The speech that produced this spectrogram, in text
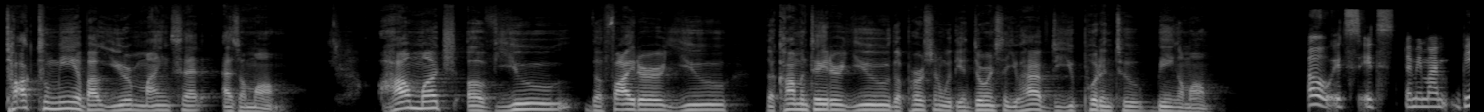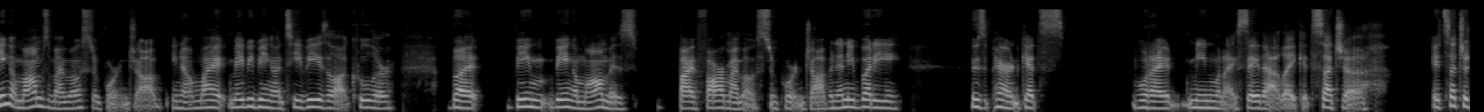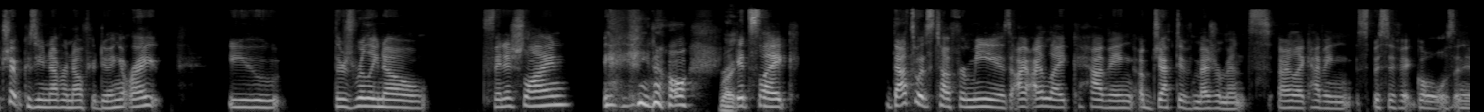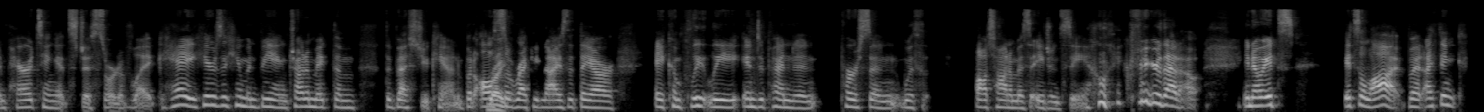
Talk to me about your mindset as a mom. How much of you, the fighter, you, the commentator, you, the person with the endurance that you have, do you put into being a mom? Oh, it's it's I mean my being a mom's my most important job. You know, my maybe being on TV is a lot cooler, but being being a mom is by far my most important job. And anybody who's a parent gets what I mean when I say that. Like it's such a it's such a trip because you never know if you're doing it right. You there's really no finish line, you know. Right. It's like that's what's tough for me is I, I like having objective measurements. I like having specific goals. And in parenting, it's just sort of like, hey, here's a human being, try to make them the best you can, but also Right. recognize that they are a completely independent person with autonomous agency. like figure that out. You know, it's it's a lot, but I think,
